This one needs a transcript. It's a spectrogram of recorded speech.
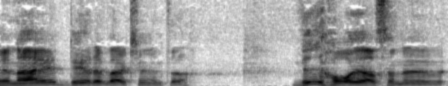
Eh, nej, det är det verkligen inte. Vi har ju alltså nu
